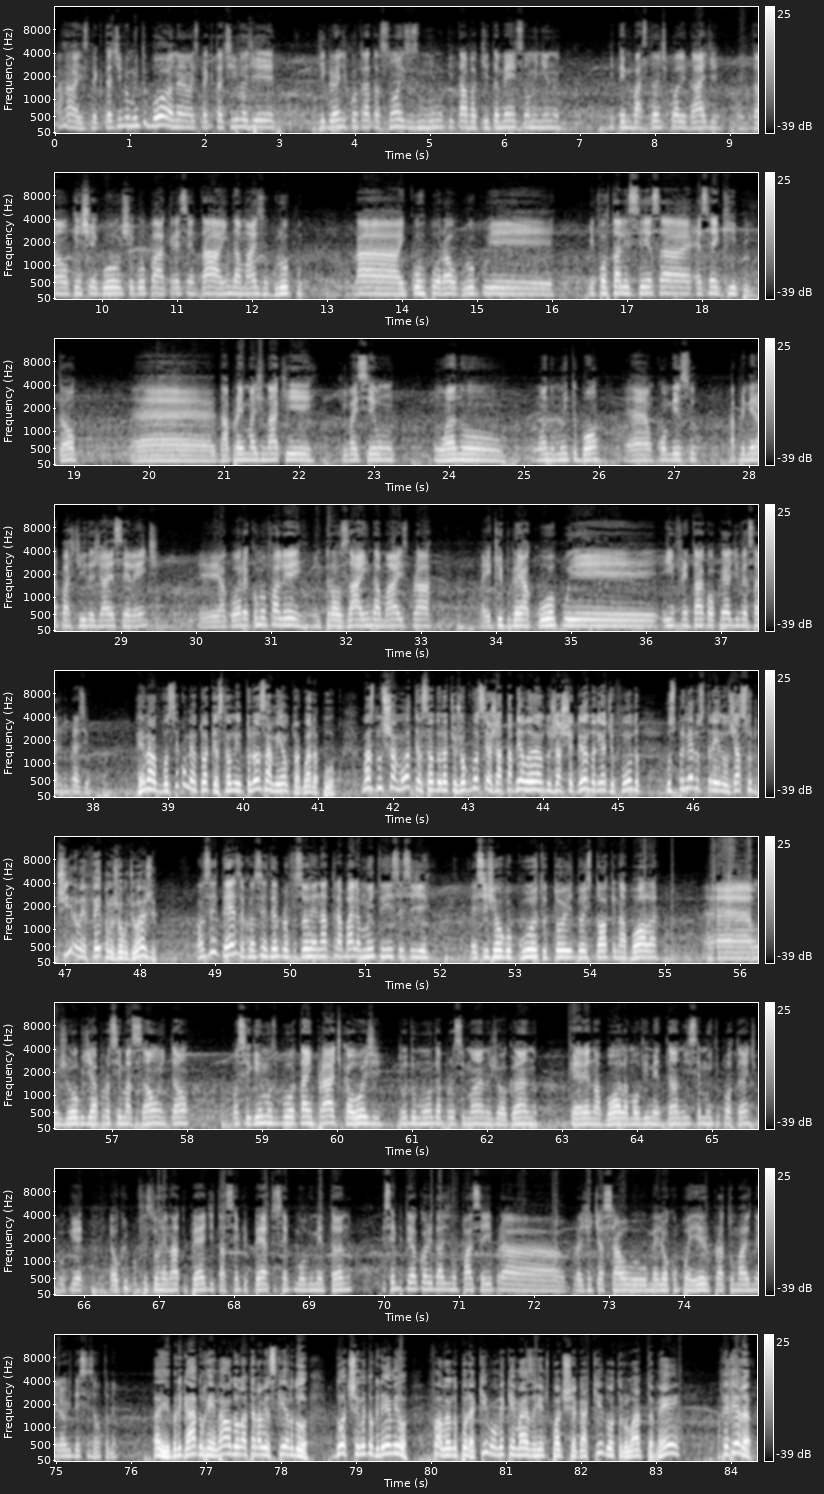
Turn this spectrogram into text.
Ah, a expectativa é muito boa, né? Uma expectativa de, de grandes contratações. Os meninos que estavam aqui também são meninos que têm bastante qualidade. Então, quem chegou, chegou para acrescentar ainda mais o grupo, para incorporar o grupo e, e fortalecer essa, essa equipe. Então, é, dá para imaginar que, que vai ser um, um, ano, um ano muito bom. É um começo, a primeira partida já é excelente. E agora é como eu falei, entrosar ainda mais para a equipe ganhar corpo e, e enfrentar qualquer adversário do Brasil. Reinaldo, você comentou a questão do entrosamento agora há pouco, mas nos chamou a atenção durante o jogo você já tabelando, já chegando à linha de fundo. Os primeiros treinos já surtiram efeito no jogo de hoje? Com certeza, com certeza. O professor Renato trabalha muito isso, esse, esse jogo curto, to- dois toques na bola, é um jogo de aproximação. Então, conseguimos botar em prática hoje, todo mundo aproximando, jogando, querendo a bola, movimentando. Isso é muito importante porque é o que o professor Renato pede, está sempre perto, sempre movimentando. E sempre ter a qualidade no passe aí para a gente achar o melhor companheiro, para tomar as melhores decisões também. Aí, obrigado, Reinaldo, lateral esquerdo do time do Grêmio. Falando por aqui, vamos ver quem mais a gente pode chegar aqui do outro lado também. Ferreira,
